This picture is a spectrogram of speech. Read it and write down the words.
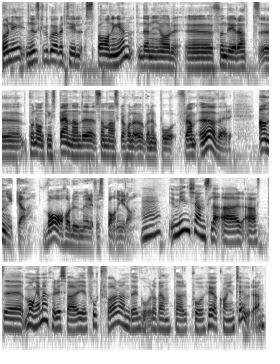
Hörni, nu ska vi gå över till spaningen där ni har eh, funderat eh, på någonting spännande som man ska hålla ögonen på framöver. Annika, vad har du med dig för spaning idag? Mm. Min känsla är att eh, många människor i Sverige fortfarande går och väntar på högkonjunkturen.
